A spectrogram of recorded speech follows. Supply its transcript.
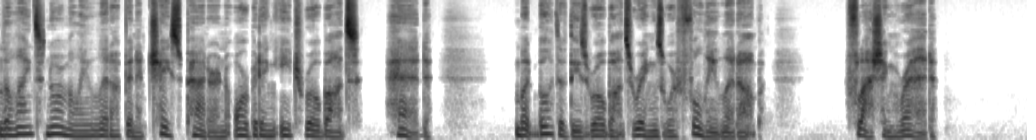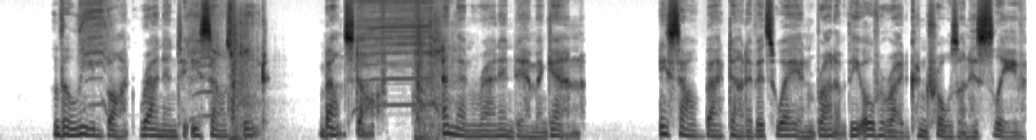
The lights normally lit up in a chase pattern orbiting each robot's head, but both of these robots' rings were fully lit up, flashing red. The lead bot ran into Isao's boot, bounced off, and then ran into him again. Isao backed out of its way and brought up the override controls on his sleeve.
